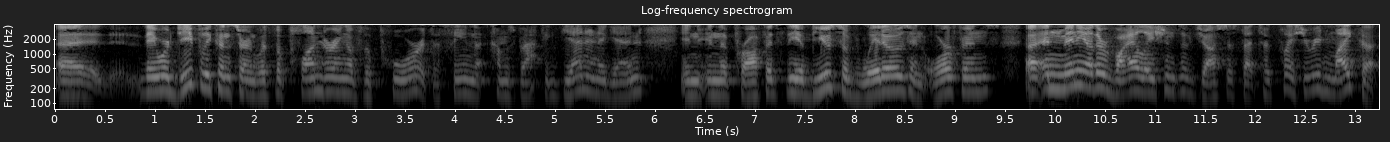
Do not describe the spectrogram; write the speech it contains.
Uh, they were deeply concerned with the plundering of the poor. It's a theme that comes back again and again in, in the prophets. The abuse of widows and orphans, uh, and many other violations of justice that took place. You read Micah,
